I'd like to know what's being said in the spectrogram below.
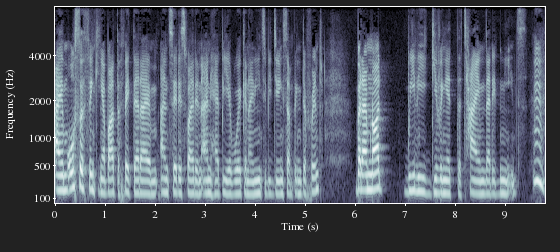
I am also thinking about the fact that I am unsatisfied and unhappy at work and I need to be doing something different. But I'm not really giving it the time that it needs. Mm.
